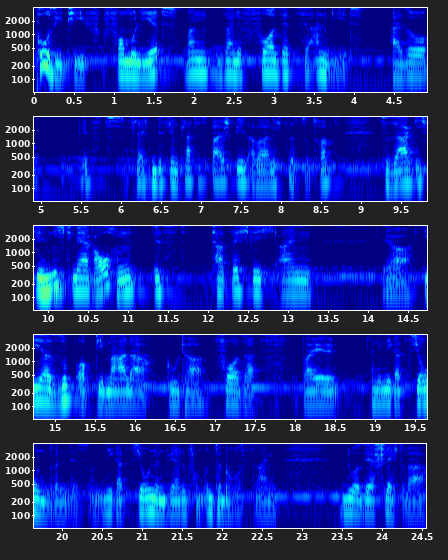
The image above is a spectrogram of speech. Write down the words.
positiv formuliert man seine Vorsätze angeht. Also jetzt vielleicht ein bisschen plattes Beispiel, aber nichtsdestotrotz zu sagen, ich will nicht mehr rauchen, ist tatsächlich ein ja, eher suboptimaler guter Vorsatz, weil eine Negation drin ist. Und Negationen werden vom Unterbewusstsein nur sehr schlecht oder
